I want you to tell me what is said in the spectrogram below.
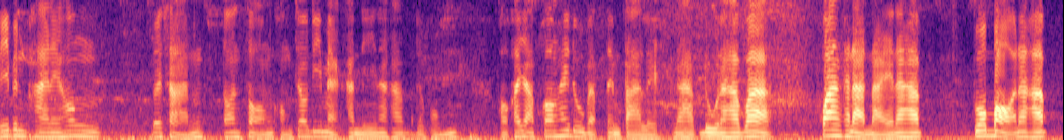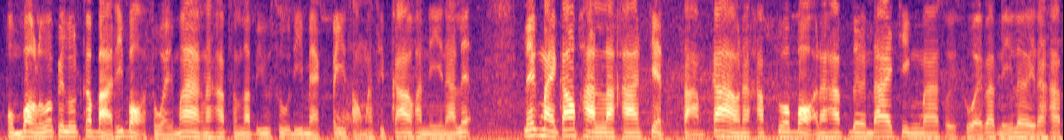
นี่เป็นภายในห้องโดยสารตอน 2 ของเจ้า d m a x คันนี้นะครับ เดี๋ยวผมขอขยับกล้องให้ดูแบบเต็มตาเลยนะครับ ดูนะครับว่ากว้างขนาดไหนนะครับ ตัวเบาะนะครับ ผมบอกเลยว่าเป็นรถกระบะที่เบาะสวยมากนะครับสำหรับ i s u d m a x ปี 2019 คันนี้นะ เลเลขไมล์9,000 ราคา 739 นะครับ ตัวเบาะนะครับ เดินได้จริงมาสวยๆ แบบนี้เลยนะครับ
